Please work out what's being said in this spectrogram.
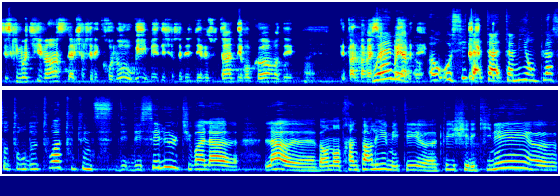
C'est ce qui motive, hein, c'est d'aller chercher des chronos, oui, mais d'aller chercher des, résultats, des records, des, des palmarès ouais, Mais aussi, tu as, mis en place autour de toi toute une des, cellules, tu vois. Là, là euh, bah, on est en train de parler, mais tu es, euh, chez les kinés, euh,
